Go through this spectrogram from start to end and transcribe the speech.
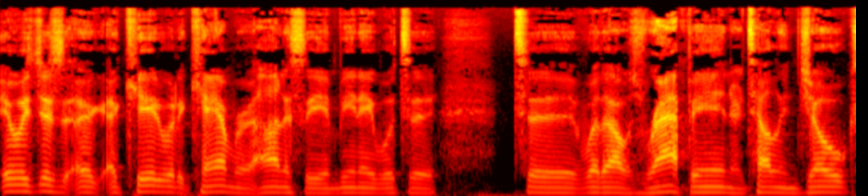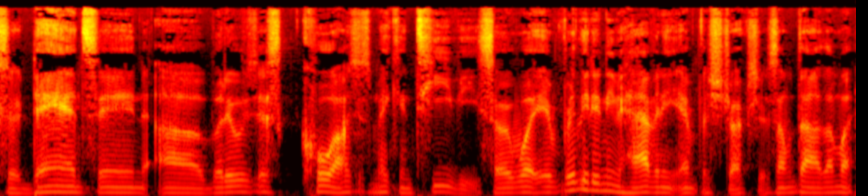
it was just a, a kid with a camera, honestly, and being able to to whether I was rapping or telling jokes or dancing, uh, but it was just cool. I was just making TV, so it, it really didn't even have any infrastructure. Sometimes I'm like,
